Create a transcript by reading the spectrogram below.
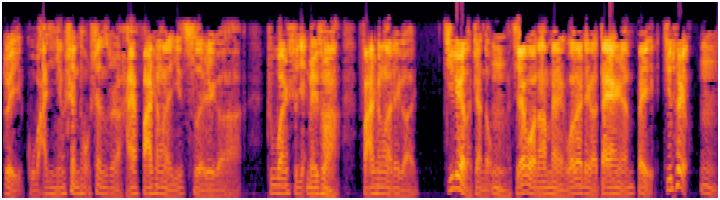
对古巴进行渗透，甚至还发生了一次这个猪湾事件。没错啊，发生了这个激烈的战斗。嗯结果呢，美国的这个代言人被击退了。嗯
